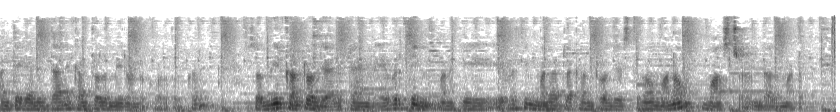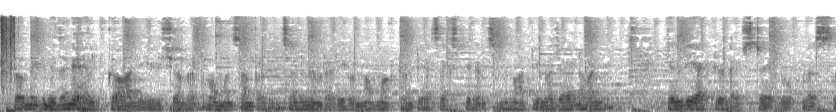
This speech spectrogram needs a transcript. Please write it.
అంతేగాని దాని కంట్రోల్ మీరు ఉండకూడదు కరెక్ట్ సో మీరు కంట్రోల్ చేయాలి టైం ఎవ్రీథింగ్ మనకి ఎవ్రీథింగ్ మనం ఎట్లా కంట్రోల్ చేస్తున్నామో మనం మాస్టర్ ఉండాలన్నమాట. సో మీకు నిజంగా హెల్ప్ కావాలి ఈ విషయంలో అంటే మమ్మల్ని సంప్రదించండి మేము రెడీగా ఉన్నాం మాకు ట్వంటీ ఇయర్స్ ఎక్స్పీరియన్స్ ఉంది. మా టీంలో జాయిన్ అవ్వండి. హెల్దీ యాక్టివ్ లైఫ్ స్టైల్ ప్లస్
